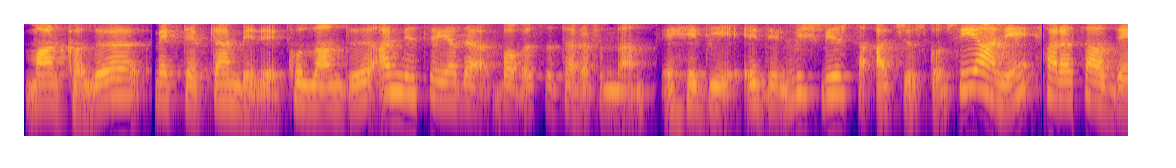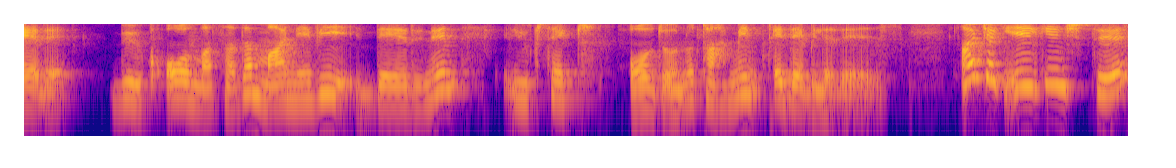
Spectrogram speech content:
markalı mektepten beri kullandığı annesi ya da babası tarafından e, hediye edilmiş bir saat söz konusu. Yani parasal değeri büyük olmasa da manevi değerinin yüksek olduğunu tahmin edebiliriz. Ancak ilginçtir.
